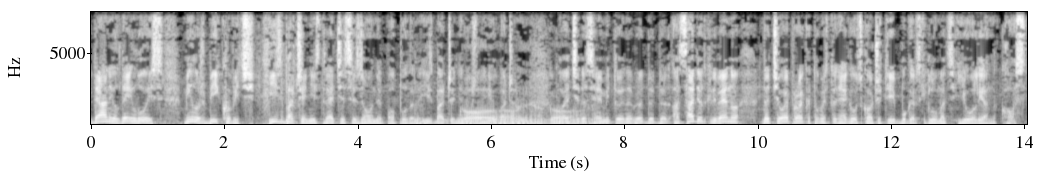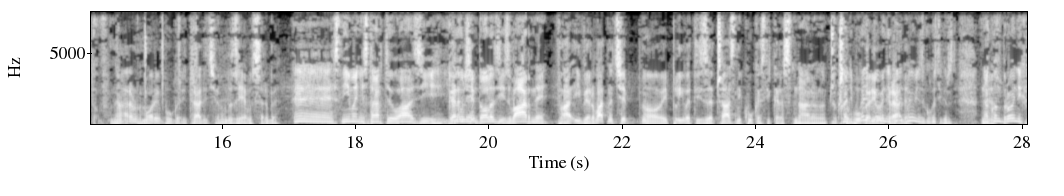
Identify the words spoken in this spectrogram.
Daniel Day-Lewis, Miloš Biković, izbačen iz treće sezone popularne, izbačen je, nešto nije ubačeno, koje će da se emituje, na, da, da, a sad je otkriveno da će ovaj projekat umesto njega uskočiti bugarski glumac Julijan Kostov. Naravno, moraju Bugari tradicionalno da zajebu Srbe. E, snimanje startuje u Aziji, Garant će- Julijan dolazi iz Varne, Va, I verovatno će ovaj, plivati za časni kukasti krst. Naravno, Što kad je- kad je Bugari uvek kad je rade. krst? Nakon brojnih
